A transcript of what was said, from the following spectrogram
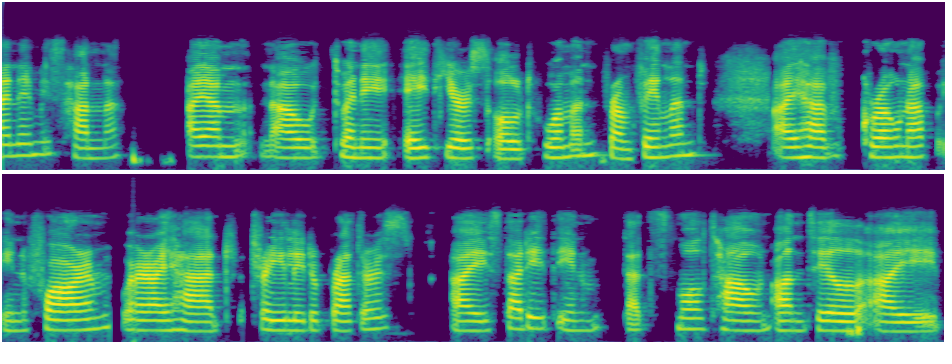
My name is Hanna. I am now 28 years old woman from Finland. I have grown up in a farm where I had three little brothers. I studied in that small town until I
